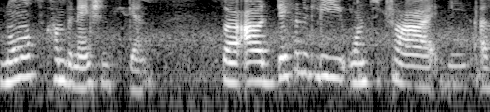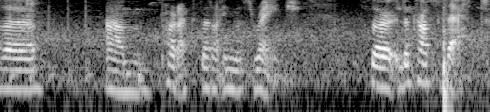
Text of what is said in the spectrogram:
normal to combination skin. So I definitely want to try these other um, products that are in this range. So look out for that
